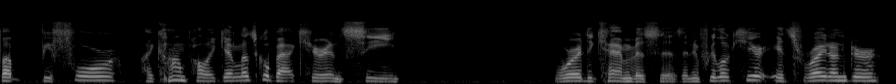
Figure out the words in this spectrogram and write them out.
But before I compile again, let's go back here and see where the canvas is. And if we look here, it's right under,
